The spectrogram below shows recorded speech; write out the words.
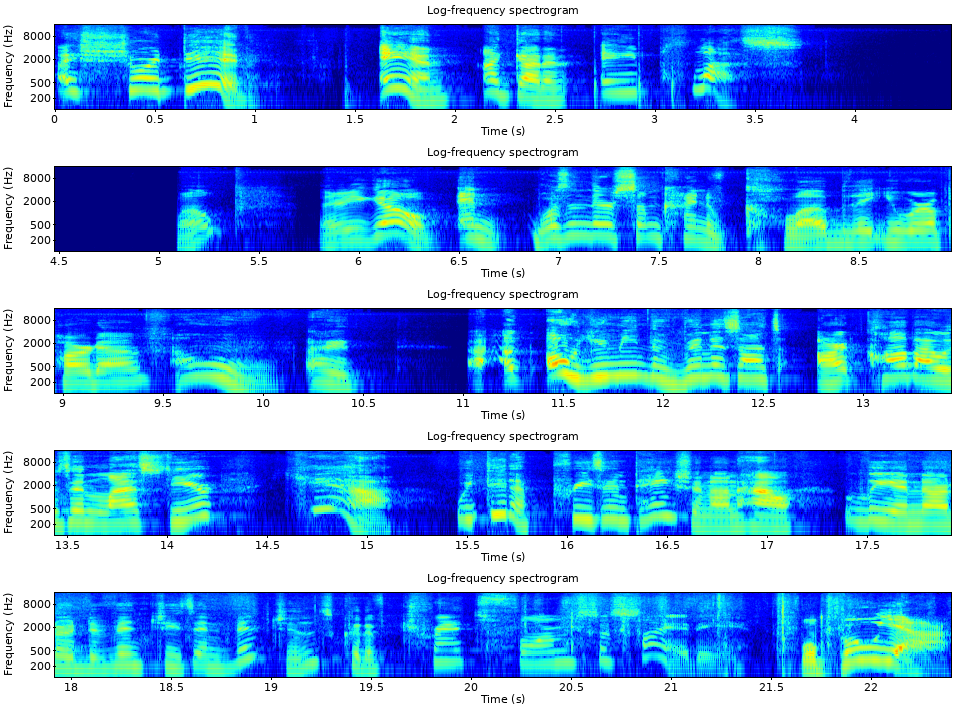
I sure did. And I got an A plus. Well, there you go. And wasn't there some kind of club that you were a part of? Oh, I, uh, oh, you mean the Renaissance Art Club I was in last year? Yeah, we did a presentation on how Leonardo da Vinci's inventions could have transformed society. Well, booyah!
